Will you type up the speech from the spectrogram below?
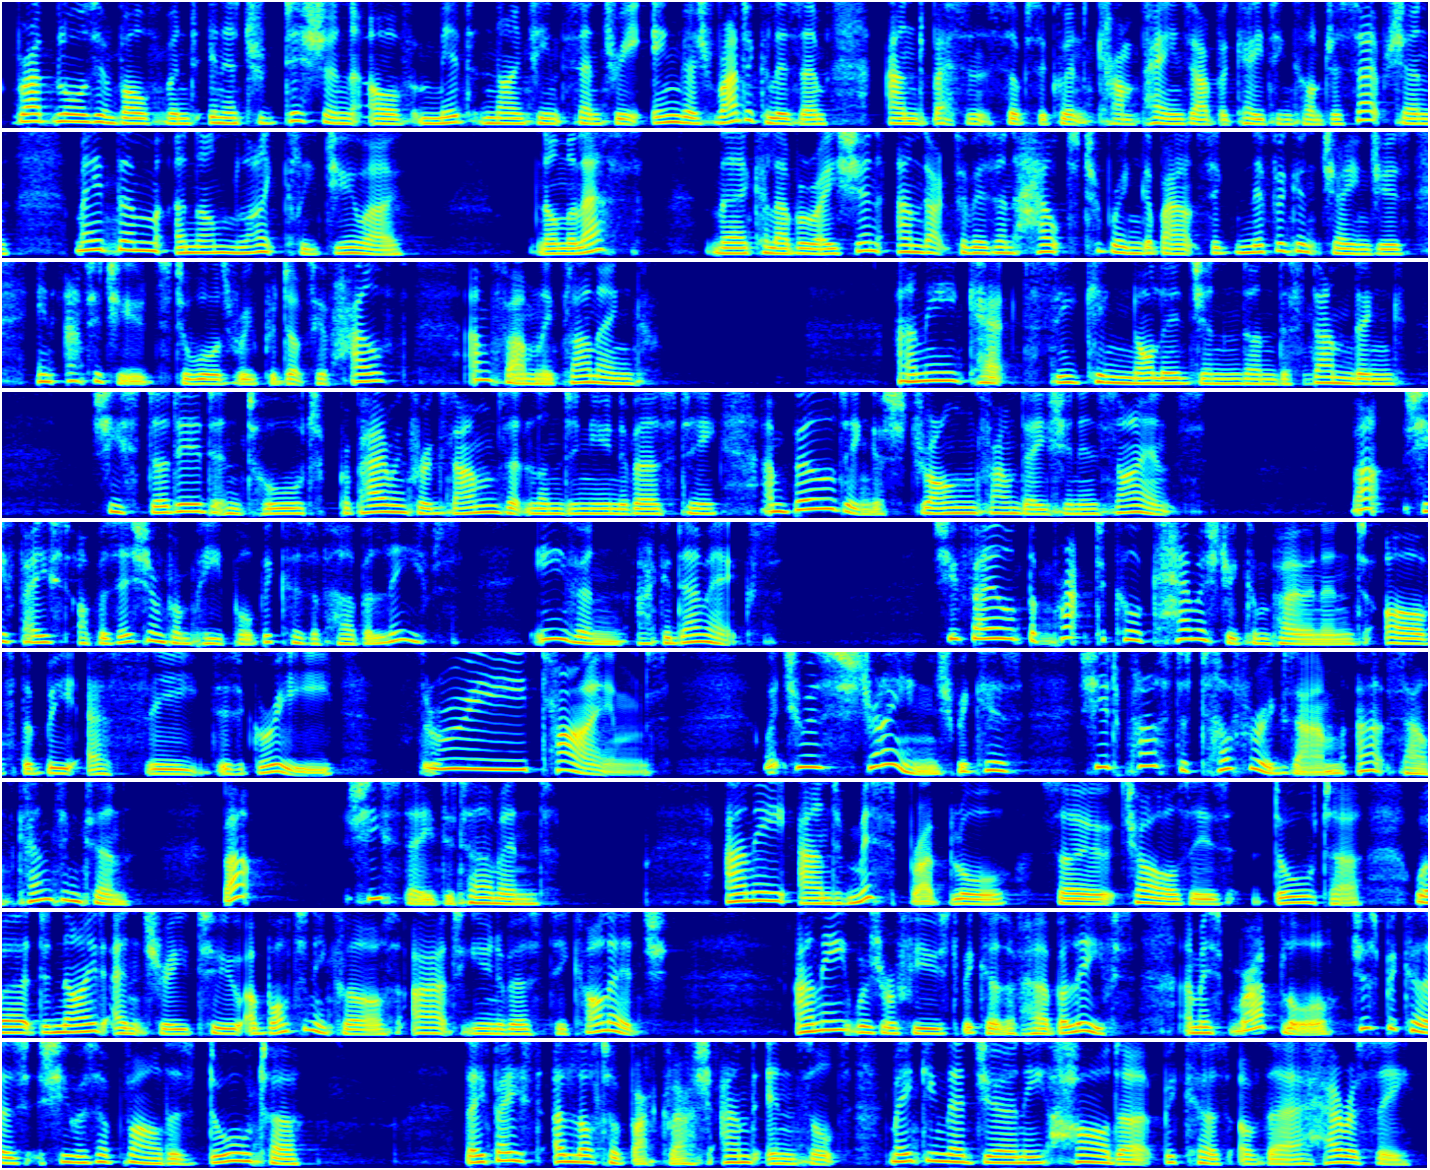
Bradlaugh's involvement in a tradition of mid 19th century English radicalism and Besant's subsequent campaigns advocating contraception made them an unlikely duo. Nonetheless, their collaboration and activism helped to bring about significant changes in attitudes towards reproductive health and family planning. Annie kept seeking knowledge and understanding. She studied and taught, preparing for exams at London University and building a strong foundation in science. But she faced opposition from people because of her beliefs, even academics. She failed the practical chemistry component of the BSc degree three times, which was strange because she had passed a tougher exam at South Kensington. But she stayed determined. Annie and Miss Bradlaugh, so Charles's daughter, were denied entry to a botany class at University College. Annie was refused because of her beliefs, and Miss Bradlaugh just because she was her father's daughter. They faced a lot of backlash and insults, making their journey harder because of their heresy.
